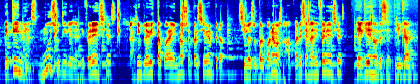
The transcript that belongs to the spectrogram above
pequeñas, muy sutiles las diferencias. A simple vista por ahí no se perciben, pero si lo superponemos aparecen las diferencias. Y aquí es donde se explican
